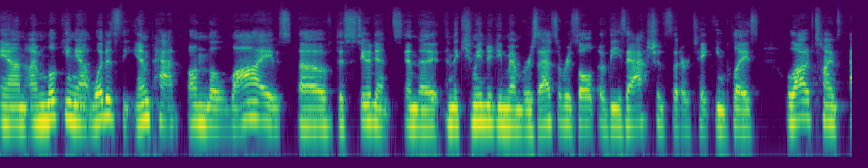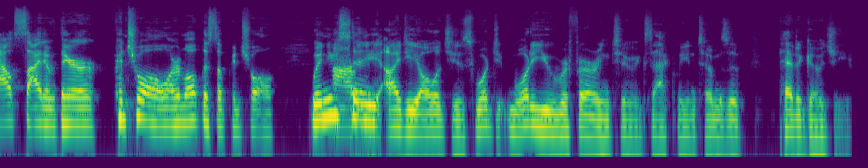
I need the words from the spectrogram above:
and I'm looking at what is the impact on the lives of the students and the and the community members as a result of these actions that are taking place. A lot of times outside of their control or locus of control. When you um, say ideologies, what what are you referring to exactly in terms of pedagogy?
